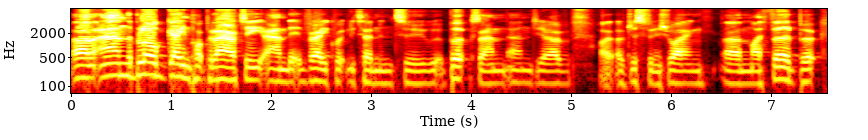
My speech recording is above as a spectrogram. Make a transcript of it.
Um, and the blog gained popularity, and it very quickly turned into books. And and you know I've, I've just finished writing um, my third book.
